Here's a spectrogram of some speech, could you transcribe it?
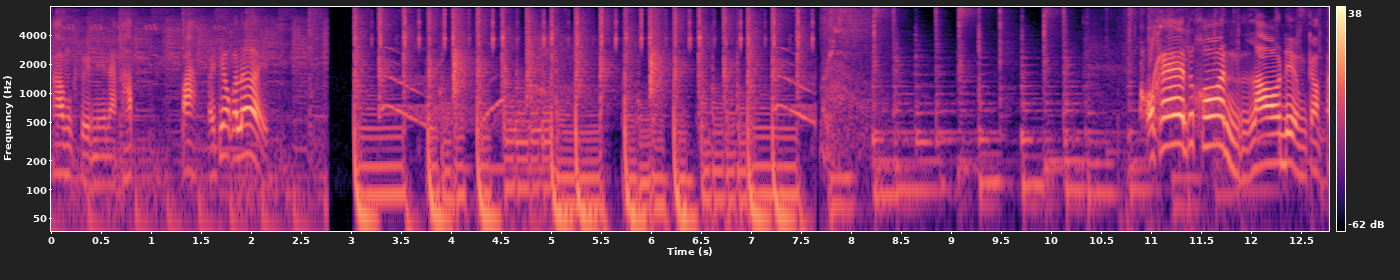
ค่ำคืนนี้นะครับไปไปเที่ยวกันเลย เคทุกคนเราดื่มกาแฟ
